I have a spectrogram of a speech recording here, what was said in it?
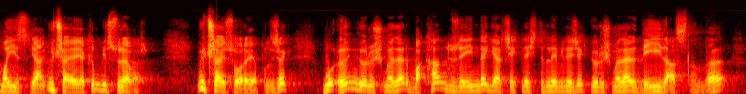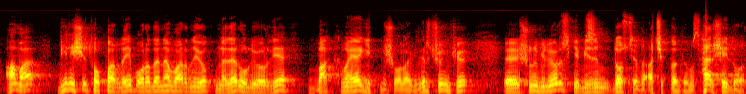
Mayıs yani 3 aya yakın bir süre var. 3 ay sonra yapılacak. Bu ön görüşmeler bakan düzeyinde gerçekleştirilebilecek görüşmeler değil aslında. Ama bir işi toparlayıp orada ne var ne yok, neler oluyor diye bakmaya gitmiş olabilir. Çünkü e, şunu biliyoruz ki bizim dosyada açıkladığımız her şey doğru.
